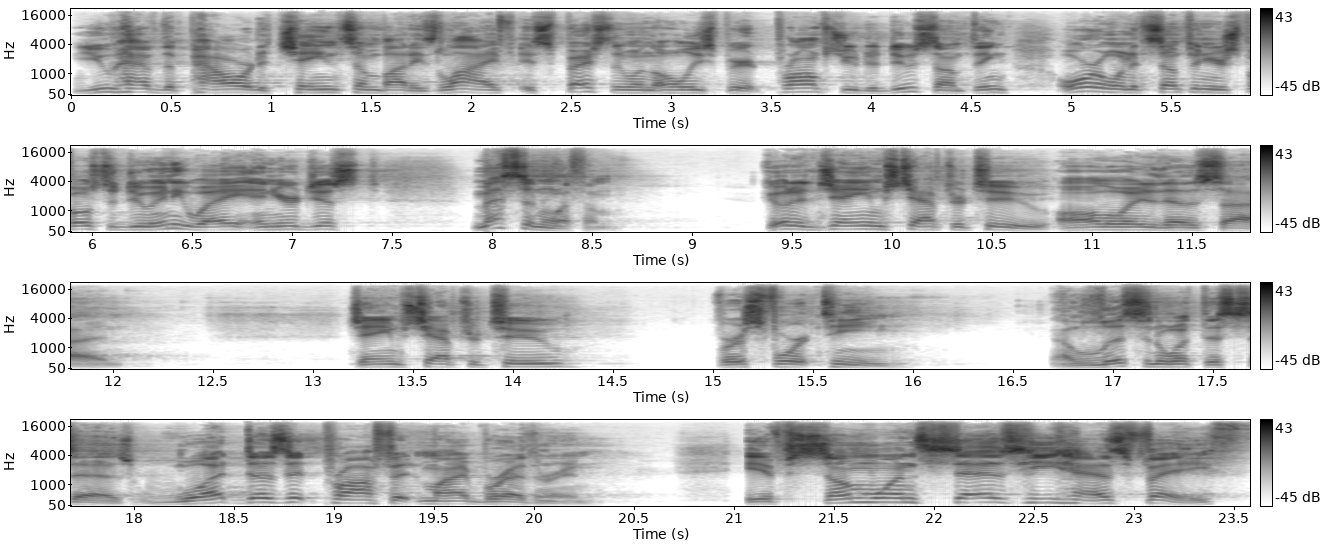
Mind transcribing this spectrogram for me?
You have the power to change somebody's life, especially when the Holy Spirit prompts you to do something or when it's something you're supposed to do anyway and you're just messing with them. Go to James chapter 2, all the way to the other side. James chapter 2, verse 14. Now listen to what this says. What does it profit, my brethren, if someone says he has faith?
